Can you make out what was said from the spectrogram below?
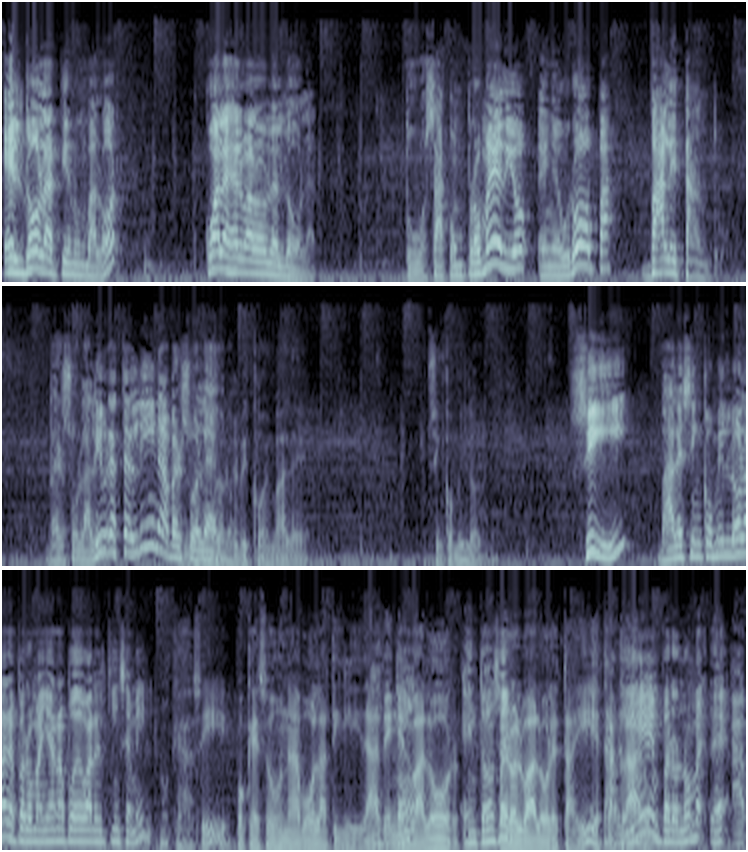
el dólar tiene un valor. ¿Cuál es el valor del dólar? Tú sacas un promedio en Europa, vale tanto. Versus la libra esterlina versus el euro. El Bitcoin vale 5 mil dólares. Sí, vale 5 mil dólares, pero mañana puede valer 15 mil. No, que es así, porque eso es una volatilidad en el Entonces- valor. entonces- pero el valor está ahí, está, Está, claro. bien, pero no me, eh, ah,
